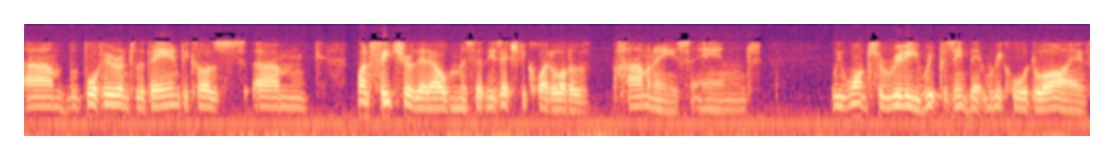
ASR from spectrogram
Um, we brought her into the band because um, one feature of that album is that there's actually quite a lot of harmonies, and we want to really represent that record live.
